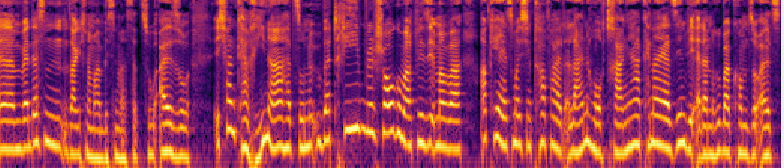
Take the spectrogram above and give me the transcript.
Ähm, währenddessen sage ich noch mal ein bisschen was dazu. Also, ich fand, Karina hat so eine übertriebene Show gemacht, wie sie immer war. Okay, jetzt muss ich den Koffer halt alleine hochtragen. Ja, kann er ja sehen, wie er dann rüberkommt, so als,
